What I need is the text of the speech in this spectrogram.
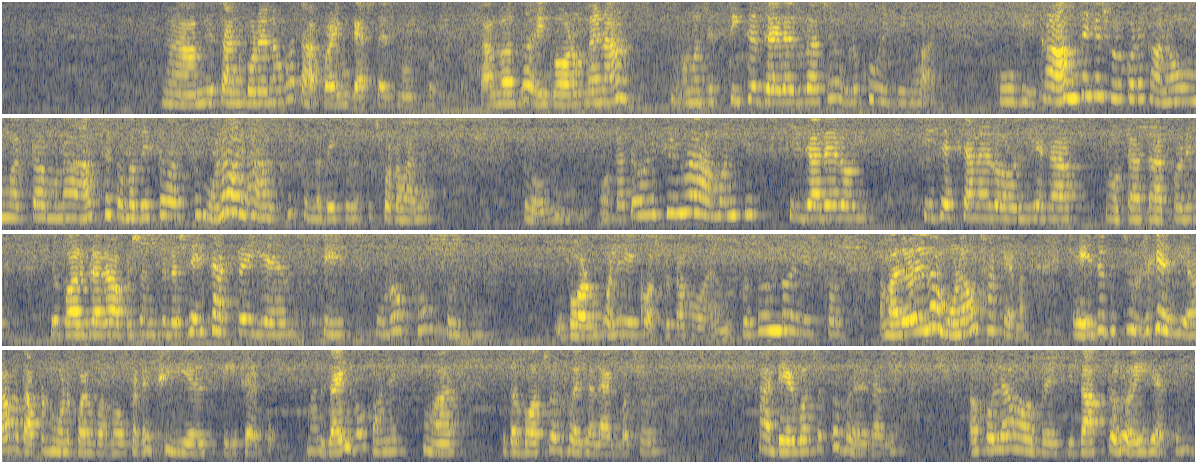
আমিও চান করে নেব, তারপরে আমি গ্যাসটা মুছবো। কারণ বলতো, এই গরমে না আমাদের স্টিচের জায়গাগুলো আছে, ওগুলো খুব ইচিং হয়। খুবই কান থেকে শুরু করে কানেও একটা মনে আছে, তোমরা দেখতে পাচ্ছ, মনে হয় না আছে, তোমরা দেখতে পাচ্ছ ছোটোবেলায়। তো ওটাতেও ইচিং হয়, এমনকি সিজারের ওই সি সেকশানের ইয়েটা, ওটা, তারপরে যে গল ব্লাডার অপারেশন ছিল, সেই চারটে ইয়ে স্টিচ পুরো খুব সুন্দর। গরম হলে এই কষ্টটা হয় প্রচণ্ড এজ মাঝে মাঝে না মনেও থাকে না। এই যদি চুলকে দিয়ে তারপর মনে পড়ে, বাবা, ওখানে ইয়ে স্টিচ আছে মানে যাই হোক, অনেক মাস ওটা বছর হয়ে গেল, এক বছর। আর দেড় বছর তো হয়ে গেল। হলে হবে কি ডাক্তার হয়েই গেছে। না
